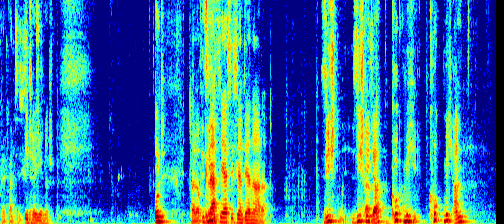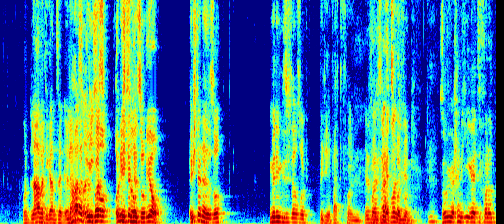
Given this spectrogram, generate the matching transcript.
Vielleicht meint sie sich. Italienisch. Und Weil auf Gracias ist ja der Nada. sie, sie steht da, guckt mich, guckt mich an. Und labert die ganze Zeit irgendwas. Labert und ich irgendwas so, und ich stelle so- yo. Ich stand da so mit dem Gesichtsausdruck. Bitte, was von, Ja, wollen was- Sie was jetzt von mir? So wie wahrscheinlich ihr, als sie von der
